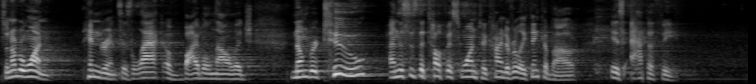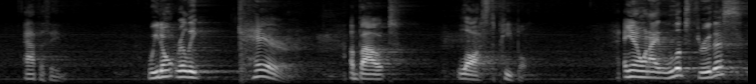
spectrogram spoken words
So, number one, hindrance is lack of Bible knowledge. Number two, and this is the toughest one to kind of really think about, is apathy. Apathy. We don't really care about lost people. And you know, when I looked through this,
